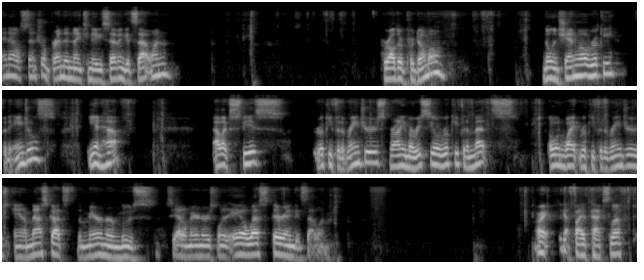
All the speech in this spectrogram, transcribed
NL Central, Brendan 1987 gets that one. Geraldo Perdomo, Nolan Schanuel rookie for the Angels. Ian Happ, Alex Speas, rookie for the Rangers. Ronny Mauricio, rookie for the Mets. Owen White, rookie for the Rangers. And a mascot's the Mariner Moose. Seattle Mariners, one of the AL West. Therion gets that one. All right, we got five packs left.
